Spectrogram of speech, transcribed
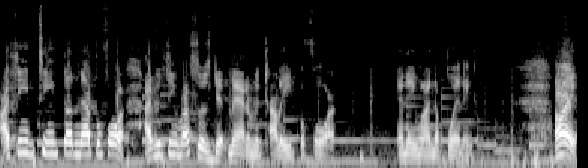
I've seen teams done that before. I haven't seen wrestlers get mad and retaliate before, and they wind up winning. All right,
